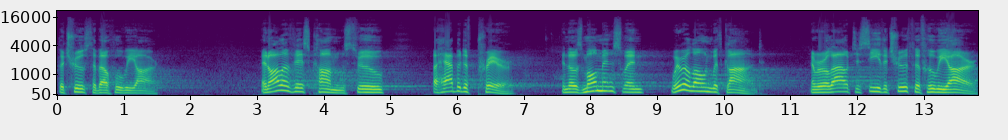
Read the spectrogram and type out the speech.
the truth about who we are. And all of this comes through a habit of prayer in those moments when we're alone with God and we're allowed to see the truth of who we are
